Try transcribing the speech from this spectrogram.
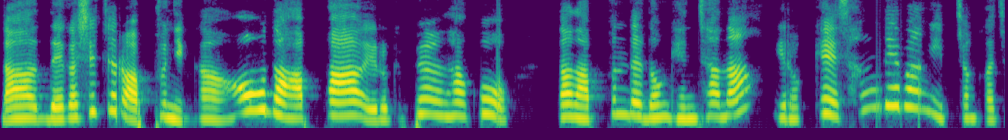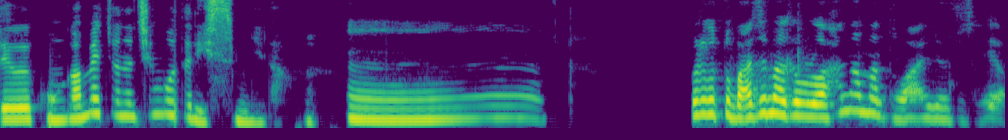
나 내가 실제로 아프니까 "어, 나 아파." 이렇게 표현하고 "난 아픈데 넌 괜찮아?" 이렇게 상대방의 입장까지 공감해 주는 친구들이 있습니다. 음. 그리고 또 마지막으로 하나만 더 알려주세요.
